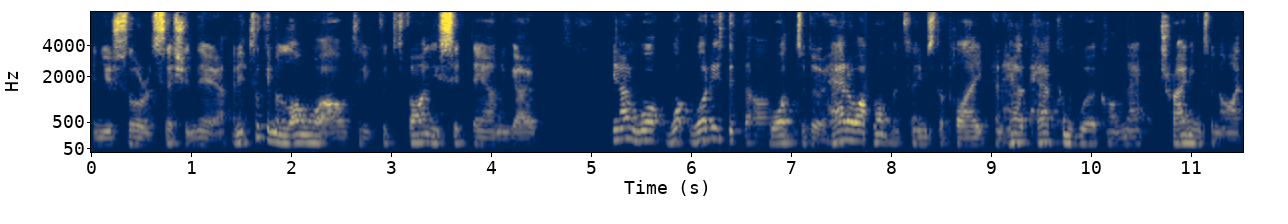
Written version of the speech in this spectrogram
and you saw a session there. And it took him a long while till he could finally sit down and go, you know what, what, what is it that I want to do? How do I want my teams to play? And how, how can we work on that training tonight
